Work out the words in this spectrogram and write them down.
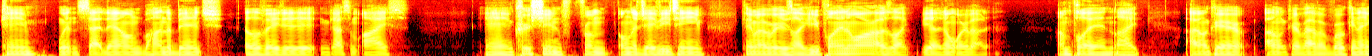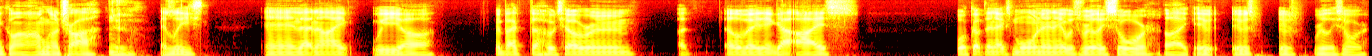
came, went and sat down behind the bench, elevated it, and got some ice. And Christian from on the JV team came over. He was like, "You playing tomorrow?" I was like, "Yeah, don't worry about it. I'm playing. Like I don't care. I don't care if I have a broken ankle. I'm gonna try." Yeah. at least. And that night we uh, went back to the hotel room, uh, elevated, it, got ice. Woke up the next morning, it was really sore. Like it, it was, it was really sore.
